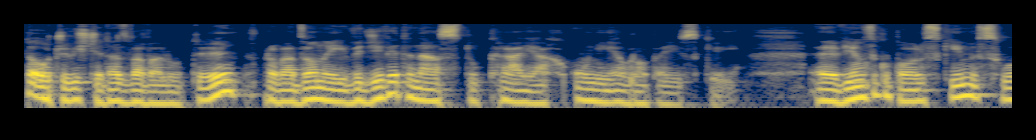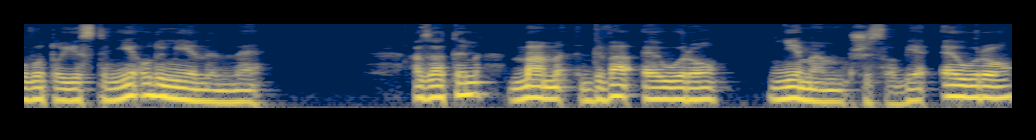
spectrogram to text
To oczywiście nazwa waluty wprowadzonej w 19 krajach Unii Europejskiej. E, w języku polskim słowo to jest nieodmienne. A zatem mam 2 euro, nie mam przy sobie euro.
